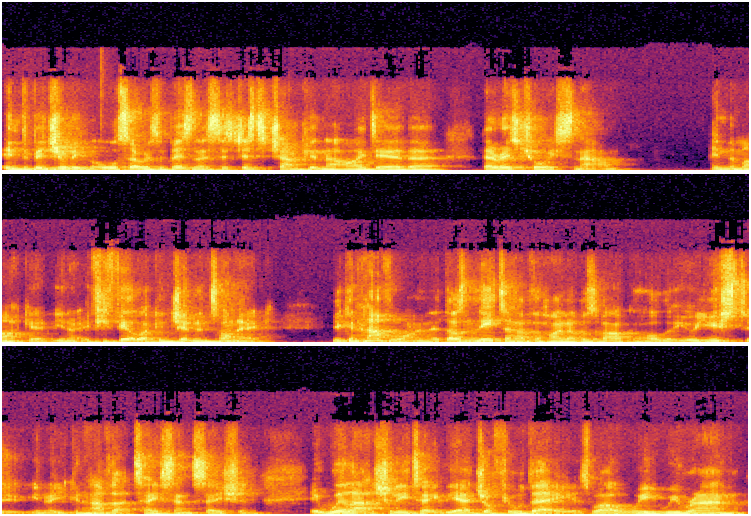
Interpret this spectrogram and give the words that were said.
individually, but also as a business, is just to champion that idea that there is choice now in the market. You know, if you feel like a gin and tonic, you can have one and it doesn't need to have the high levels of alcohol that you're used to. You know, you can have that taste sensation. It will actually take the edge off your day as well. We we ran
